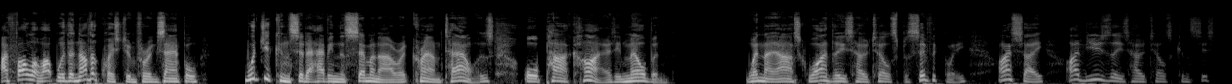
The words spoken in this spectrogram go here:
I follow up with another question, for example, would you consider having the seminar at Crown Towers or Park Hyatt in Melbourne? When they ask why these hotels specifically, I say I've used these hotels consistently.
